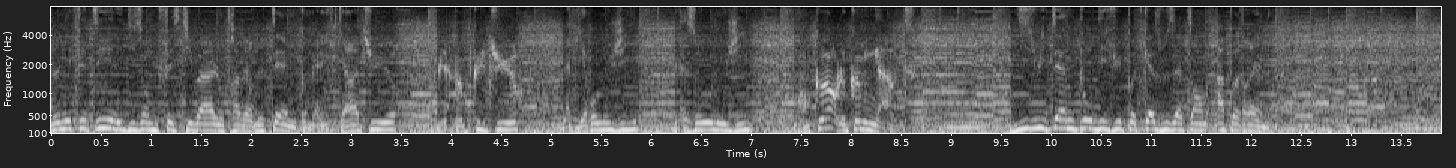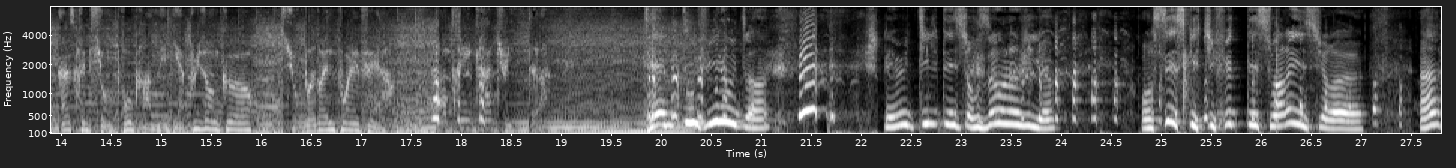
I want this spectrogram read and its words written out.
Venez fêter les 10 ans du festival au travers de thèmes comme la littérature, la pop culture, la biologie, la zoologie ou encore le coming out. 18 thèmes pour 18 podcasts vous attendent à Podren. Inscription, programme et bien plus encore sur podren.fr. Entrée gratuite. T'es un petit filou, toi Je t'ai vu tilter sur zoologie, hein. On sait ce que tu fais de tes soirées sur... euh, hein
